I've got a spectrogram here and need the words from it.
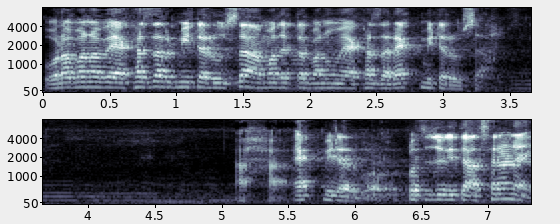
ওরা বানাবে এক হাজার মিটার উঁচা, আমাদেরটা বানাবো এক হাজার এক মিটার উঁচা। আহা, এক মিটার বড়। প্রতিযোগিতা আছে না নাই?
